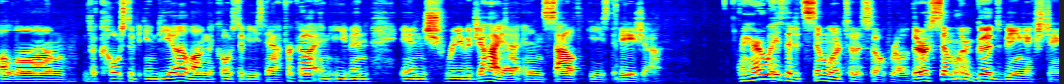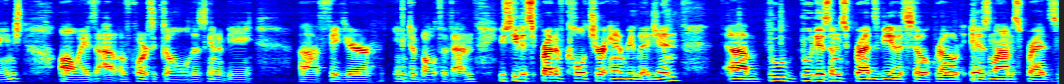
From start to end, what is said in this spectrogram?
along the coast of India, along the coast of East Africa, and even in Srivijaya in Southeast Asia. here are ways that it's similar to the Silk Road. There are similar goods being exchanged, always. Uh, of course, gold is going to be uh, figure into both of them. You see the spread of culture and religion. Uh, Buddhism spreads via the Silk Road. Islam spreads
